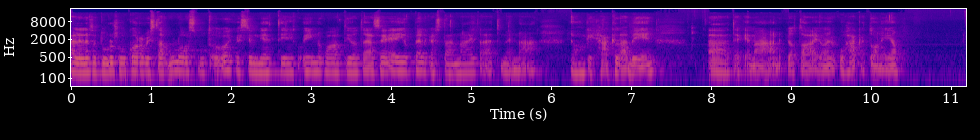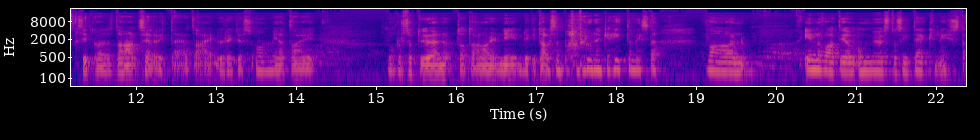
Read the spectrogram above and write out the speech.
välillä se tursuu korvista ulos, mutta oikeasti miettii niin innovaatiota ja se ei ole pelkästään näitä, että mennään johonkin hacklabiin ää, tekemään jotain, on joku hackathon ja sitten koitetaan selvittää jotain yritysongelmia tai nuorisotyön tota noin, niin digitaalisten palveluiden kehittämistä, vaan innovaatio on myös tosi teknistä.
